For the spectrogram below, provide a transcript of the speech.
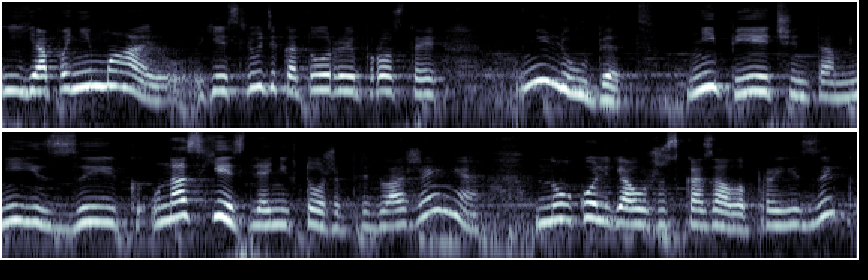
и я понимаю, есть люди, которые просто не любят ни печень, там, ни язык. У нас есть для них тоже предложение, но, коль я уже сказала про язык,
